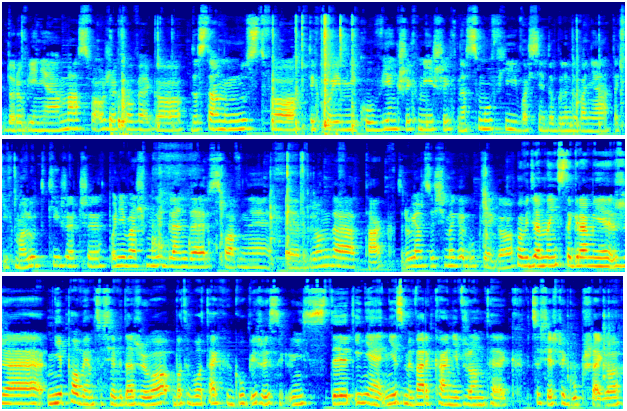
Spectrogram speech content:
do robienia masła orzechowego. Dostałam mnóstwo tych pojemników, większych, mniejszych na smoothie, właśnie do blendowania takich malutkich rzeczy. Ponieważ mój blender sławny e, wygląda tak. Zrobiłam coś mega głupiego. Powiedziałam na Instagramie, że nie powiem, co się wydarzyło, bo to było tak głupie, że jest mi wstyd. I nie, nie zmywarka, nie wrzątek, coś jeszcze głupszego.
